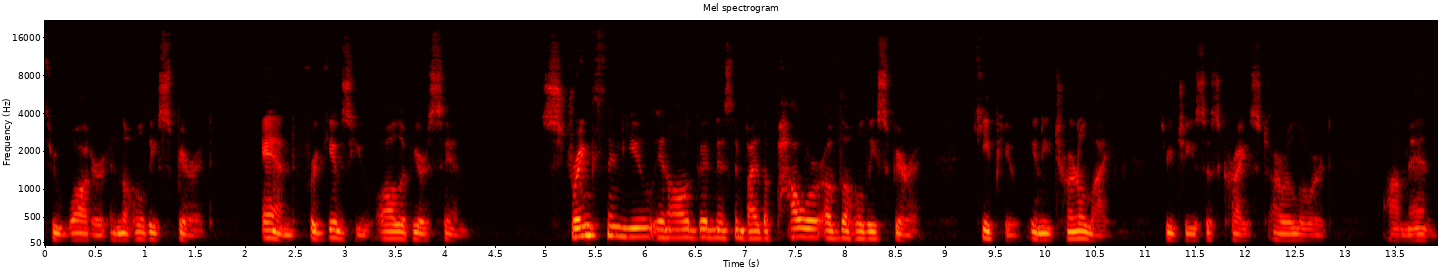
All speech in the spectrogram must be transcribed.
through water and the Holy Spirit, and forgives you all of your sin strengthen you in all goodness, and by the power of the Holy Spirit, keep you in eternal life through Jesus Christ our Lord. Amen.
